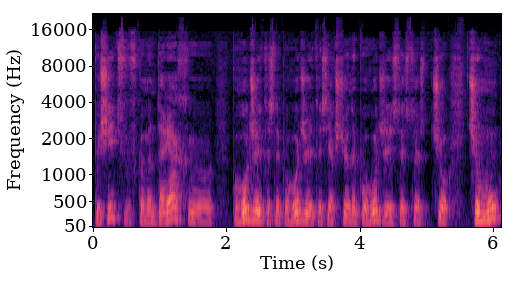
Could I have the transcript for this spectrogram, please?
Пишіть в коментарях, е, погоджуєтесь, не погоджуєтесь. Якщо не погоджуєтесь, то чому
